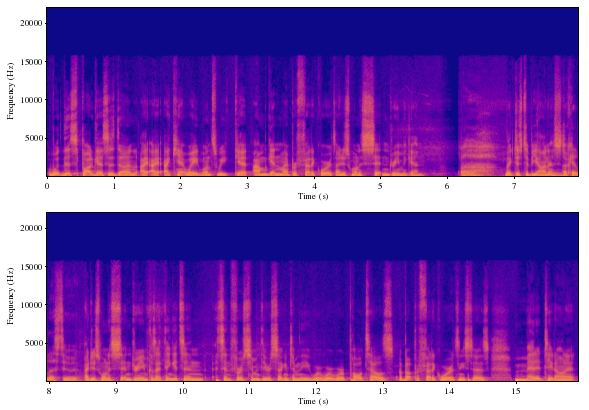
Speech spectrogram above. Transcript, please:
What this podcast has done, I, I I can't wait once we get. I'm getting my prophetic words. I just want to sit and dream again. Like just to be honest, okay, let's do it. I just want to sit and dream because I think it's in it's in First Timothy or Second Timothy where, where, where Paul tells about prophetic words and he says meditate on it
